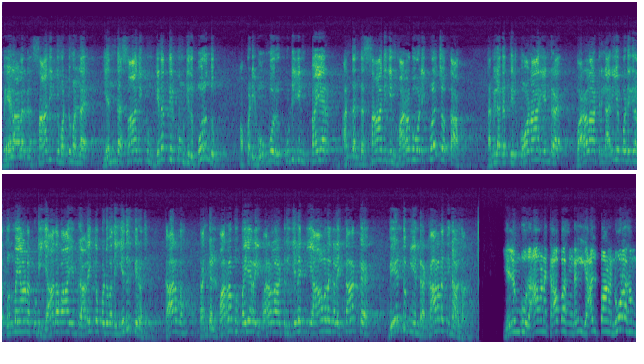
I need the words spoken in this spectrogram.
வேளாளர்கள் சாதிக்கு மட்டுமல்ல எந்த சாதிக்கும் இனத்திற்கும் இது பொருந்தும். அப்படி ஒவ்வொரு குடியின் பெயர் அந்தந்த சாதியின் மரபு வழி குலச்சொத்தாகும். தமிழகத்தில் கோனார் என்ற வரலாற்றில் அறியப்படுகிற தொன்மையான குடி யாதவா என்று அழைக்கப்படுவதை எதிர்க்கிறது. காரணம் தங்கள் மரபு பெயரை வரலாற்று இலக்கிய ஆவணங்களை காக்க வேண்டும் என்ற காரணத்தினால்தான். எழும்பூர் ஆவண காப்பகங்கள் யாழ்ப்பாண நூலகம்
